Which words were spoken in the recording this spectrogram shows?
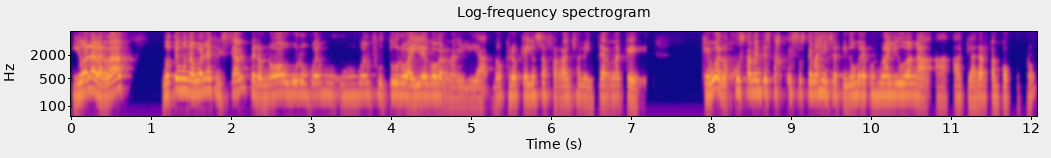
Yo, la verdad, no tengo una bola de cristal, pero no auguro un buen, un buen futuro ahí de gobernabilidad, ¿no? Creo que hay un zafarrancho a la interna que, que bueno, justamente estos temas de incertidumbre pues no ayudan a, aclarar tampoco, ¿no?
